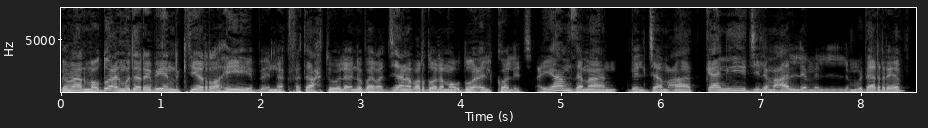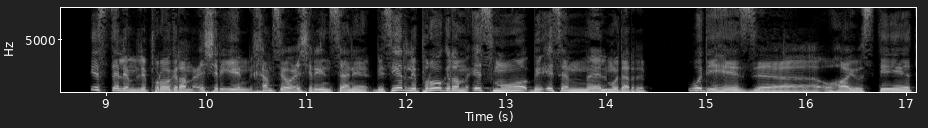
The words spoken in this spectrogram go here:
طبعا موضوع المدربين كتير رهيب إنك فتحته لأنه برجعنا برضه لموضوع ال college أيام زمان بالجامعات كان يجي المعلم المدرب يستلم ال program 20 25 سنه بصير ال program اسمه باسم المدرب. وودي هيز أوهايو ستيت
